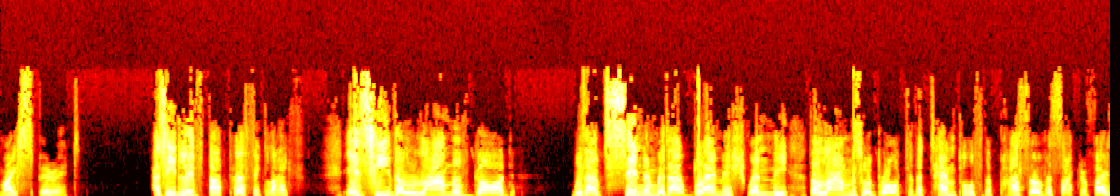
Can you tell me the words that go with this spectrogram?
my spirit. Has he lived that perfect life? Is he the Lamb of God without sin and without blemish? When the, the lambs were brought to the temple for the Passover sacrifice,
